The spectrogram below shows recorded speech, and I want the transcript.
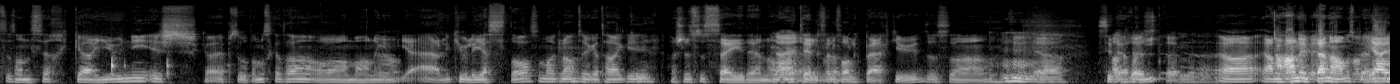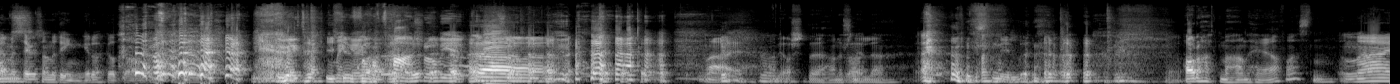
til sånn ca. juni-ish hva episoder vi skal ta. Og vi har noen jævlig kule gjester som vi har klart å ta tak i. Jeg Har ikke lyst til å si det nå, i tilfelle folk backer ut. Og så Ja. sitter Atle jeg og Østrem. ja, ja, men han, han den har vi Han spilt. Ja, ja, men det er jo sånn ringer dere da. Meg, jeg får faen ikke lov å hjelpe. Nei, han gjør ikke det. Han er snille. Snille. Har du hatt med han her, forresten? Nei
